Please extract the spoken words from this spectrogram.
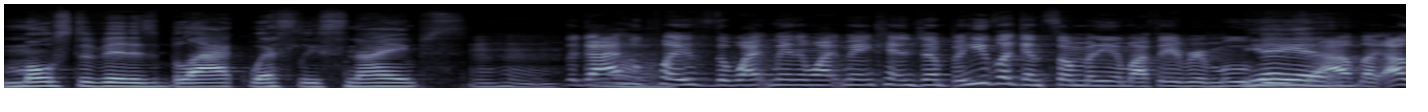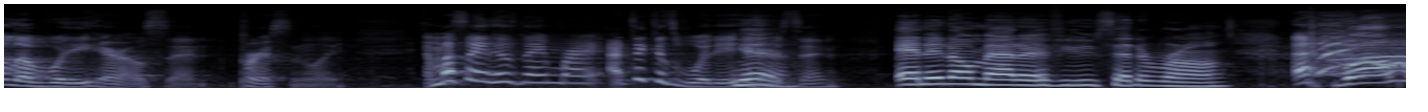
Most of it is black. Wesley Snipes. Mm-hmm. the guy who uh. plays the white man and white man can't jump, but he's like in so many of my favorite movies. Yeah, yeah. I like I love Woody Harrelson personally. Am I saying his name right? I think it's Woody Yeah. Harrelson. And it don't matter if you said it wrong. Well,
